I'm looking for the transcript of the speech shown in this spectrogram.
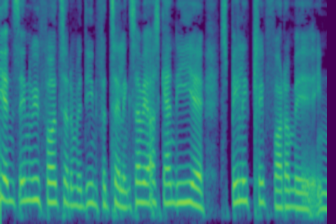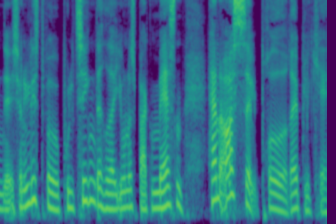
Jens, inden vi fortsætter med din fortælling, så vil jeg også gerne lige uh, spille et klip for dig med en uh, journalist på Politiken, der hedder Jonas Bak Madsen. Han har også selv prøvet replika,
